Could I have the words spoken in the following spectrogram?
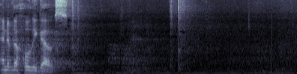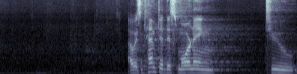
and of the Holy Ghost. I was tempted this morning to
